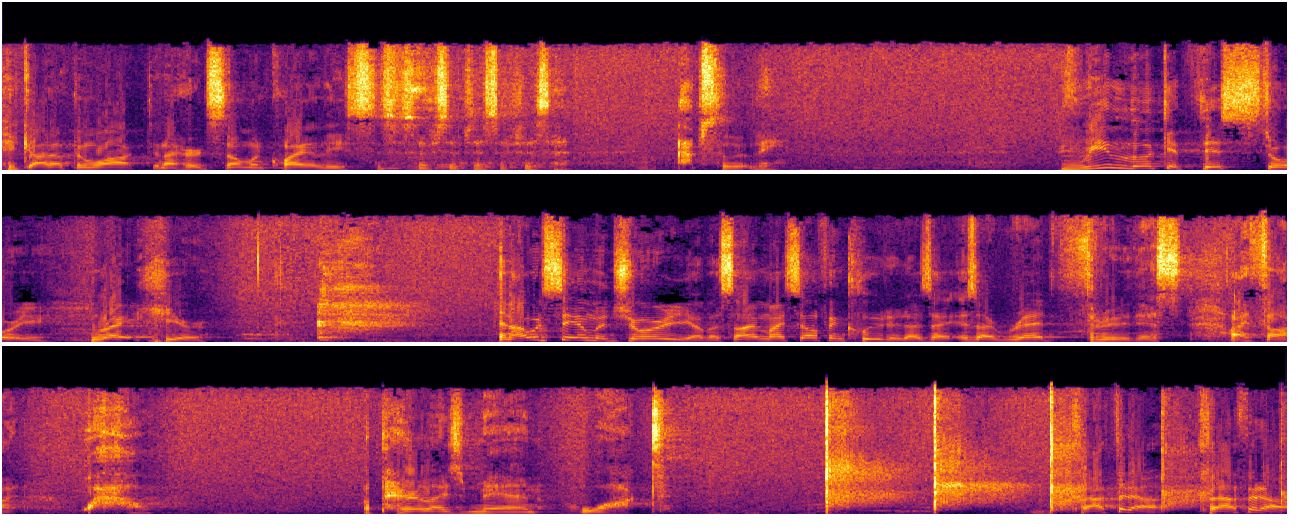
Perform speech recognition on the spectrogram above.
He got up and walked, and I heard someone quietly. Absolutely we look at this story right here, and I would say a majority of us, I myself included, as I, as I read through this, I thought, wow, a paralyzed man walked. Clap it out, clap it out.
